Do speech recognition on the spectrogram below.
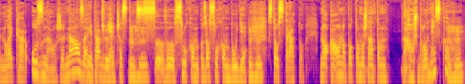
ten lekár uznal, že naozaj Nepočuje. tam niečo s tým uh-huh. sluchom, so sluchom bude, uh-huh. s tou stratou. No a ono potom už na tom No už bolo neskoro. Uh-huh,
